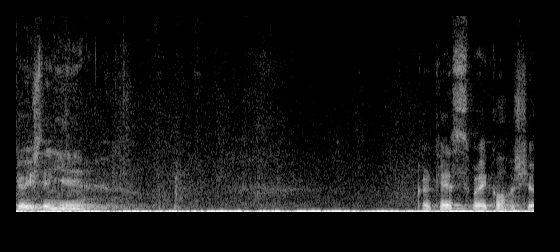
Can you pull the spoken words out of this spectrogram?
Kjo ishte një kërkesë prej kohësh që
